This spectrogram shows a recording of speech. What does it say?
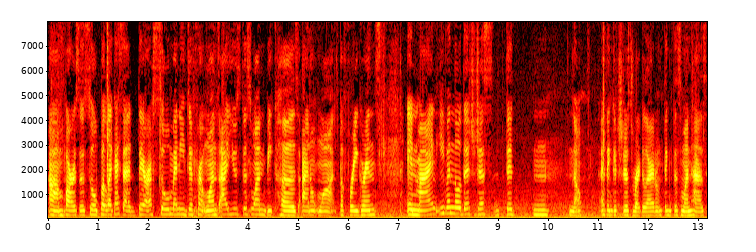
um, bars of soap. But like I said, there are so many different ones. I use this one because I don't want the fragrance in mine. Even though this just did, mm, no, I think it's just regular. I don't think this one has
